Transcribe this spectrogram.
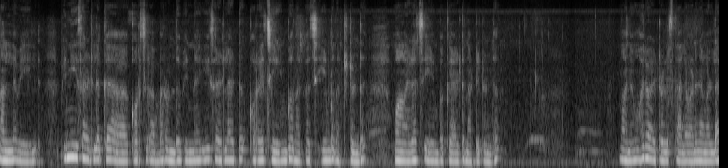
നല്ല വെയിൽ പിന്നെ ഈ സൈഡിലൊക്കെ കുറച്ച് റബ്ബറുണ്ട്. പിന്നെ ഈ സൈഡിലായിട്ട് കുറേ ചേമ്പ് ചേമ്പ് നട്ടിട്ടുണ്ട്. വാഴ ചേമ്പൊക്കെ ആയിട്ട് നട്ടിട്ടുണ്ട്. മനോഹരമായിട്ടുള്ള സ്ഥലമാണ് ഞങ്ങളുടെ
